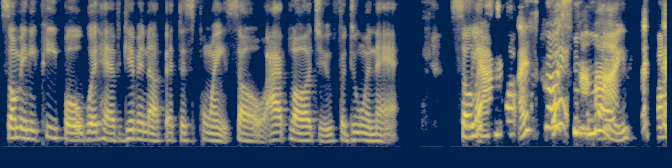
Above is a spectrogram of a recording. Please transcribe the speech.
so many people would have given up at this point. So I applaud you for doing that. So let's. It's crossed my mind. uh,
